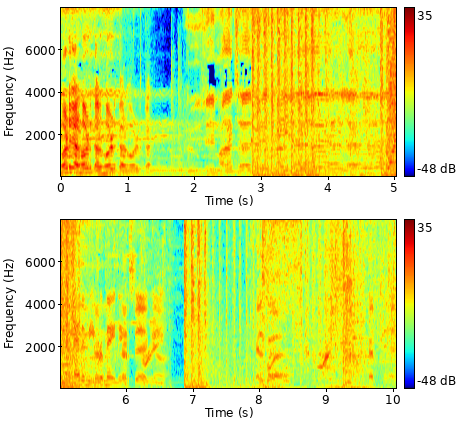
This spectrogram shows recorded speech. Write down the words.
होल्ड कर होल्ड कर होल्ड कर होल्ड कर One enemy remaining. करते हैं क्या एल्बो है करते हैं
